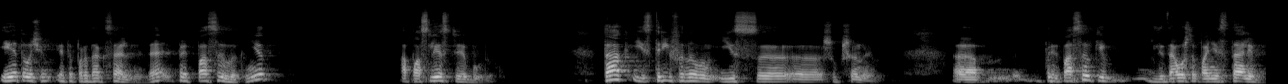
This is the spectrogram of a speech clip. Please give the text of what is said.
И это очень это парадоксально. Да? Предпосылок нет, а последствия будут. Так и с Трифоновым, и с э, Шукшиным. Э, предпосылки для того, чтобы они стали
